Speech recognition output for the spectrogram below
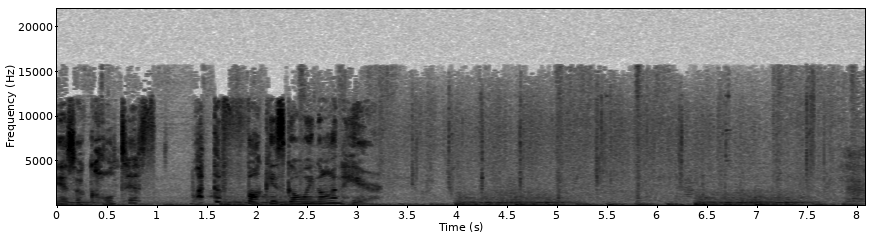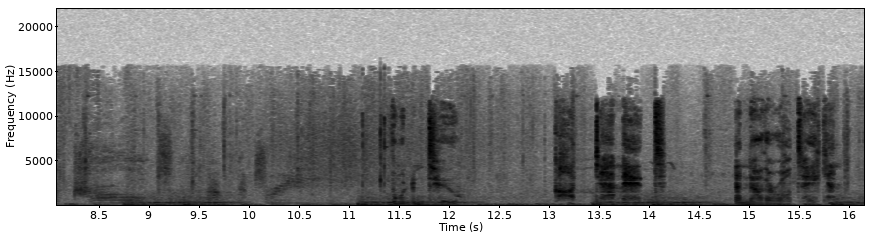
Is a cultist? What the fuck is going on here? Thornton too? God damn it. And now they're all taken?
